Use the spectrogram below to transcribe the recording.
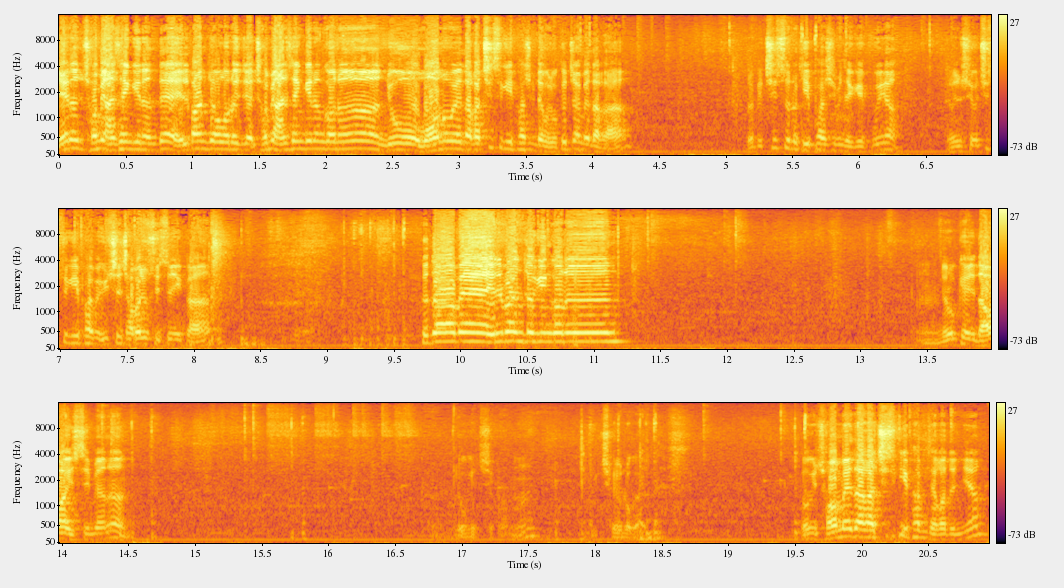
얘는 점이 안 생기는데 일반적으로 이제 점이 안 생기는 거는 요 원호에다가 치수 기입하시면 되고 요 끝점에다가 이렇게 치수를 기입하시면 되겠고요. 이런 식으로 치수 기입하면 위치 잡아줄 수 있으니까. 그 다음에 일반적인 거는 음, 이렇게 나와 있으면은 여기 지금 위치로 가야 돼. 여기 점에다가 치수 기입하면 되거든요.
